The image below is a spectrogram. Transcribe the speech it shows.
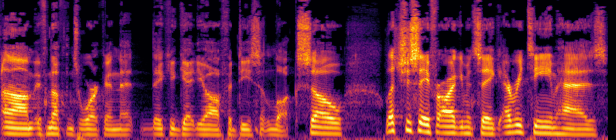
um, if nothing's working, that they could get you off a decent look. So let's just say, for argument's sake, every team has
